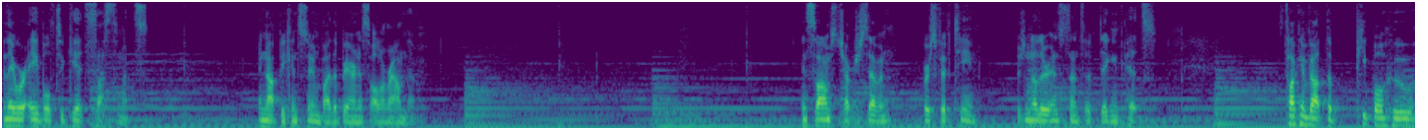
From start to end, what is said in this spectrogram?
And they were able to get sustenance and not be consumed by the barrenness all around them. In Psalms chapter 7, verse 15, there's another instance of digging pits. It's talking about the people who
